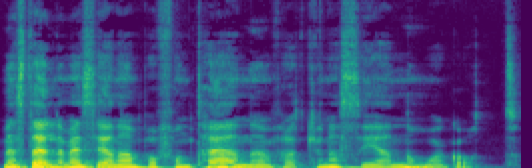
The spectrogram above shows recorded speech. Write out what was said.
men ställde mig sedan på fontänen för att kunna se något.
